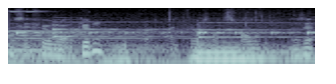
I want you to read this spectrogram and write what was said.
Does it feel like good? It feels like small. Does it?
